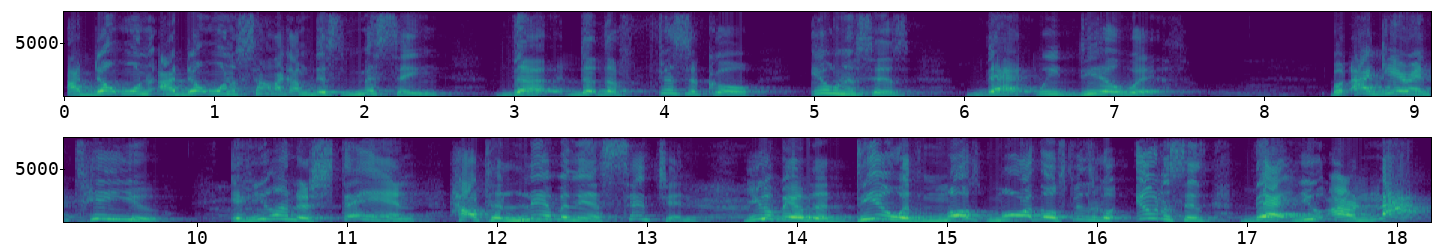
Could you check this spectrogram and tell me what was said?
I don't want, I don't want to sound like I'm dismissing the, the, the physical illnesses that we deal with. But I guarantee you, if you understand how to live in the ascension, you'll be able to deal with most, more of those physical illnesses that you are not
